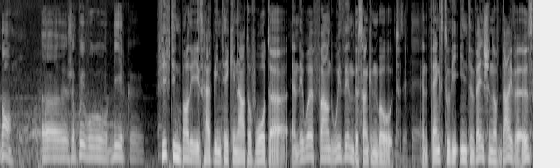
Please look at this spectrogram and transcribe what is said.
Bon, euh, je peux vous dire que 15 bodies have been taken out of water and they were found within the sunken boat. And thanks to the intervention of divers,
